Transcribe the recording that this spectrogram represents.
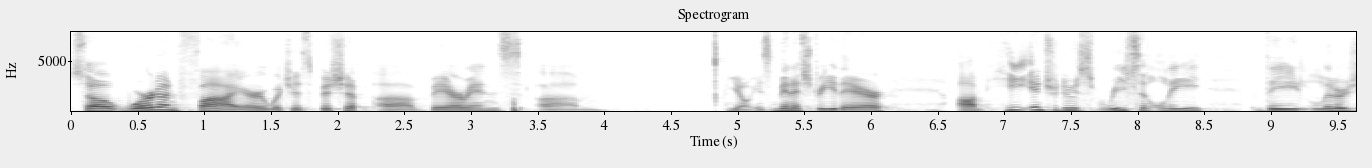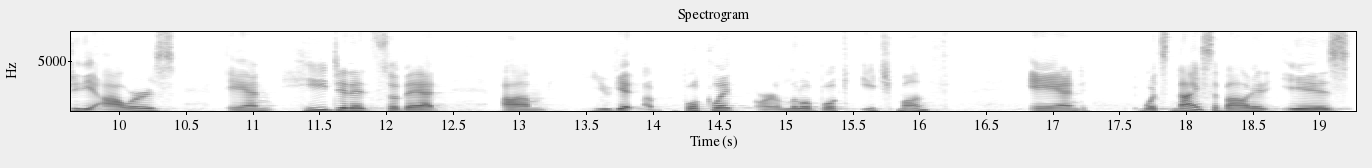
So, Word on Fire, which is Bishop uh, Barron's, um, you know, his ministry there. Um, he introduced recently the liturgy of the hours, and he did it so that um, you get a booklet or a little book each month. And what's nice about it is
